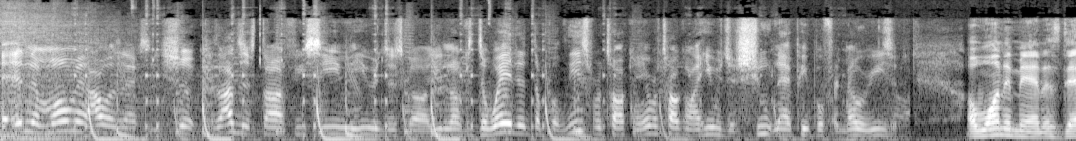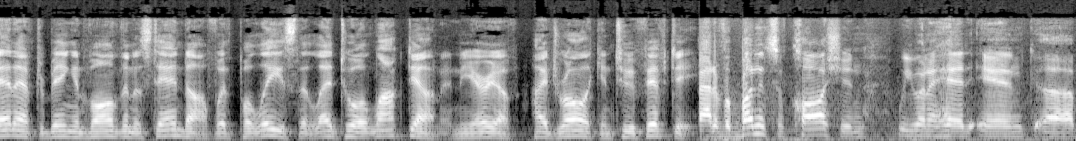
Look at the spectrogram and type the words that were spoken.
In the moment, I was actually shook because I just thought if he see me, he would just go, you know, because the way that the police were talking, they were talking like he was just shooting at people for no reason. A wanted man is dead after being involved in a standoff with police that led to a lockdown in the area of Hydraulic and 250. Out of abundance of caution, we went ahead and, uh,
